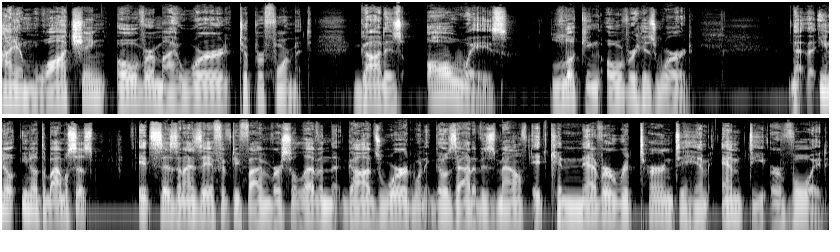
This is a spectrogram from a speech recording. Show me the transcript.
I am watching over my word to perform it. God is always looking over his word. You know, you know what the Bible says? It says in Isaiah 55 verse 11 that God's word, when it goes out of his mouth, it can never return to him empty or void,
